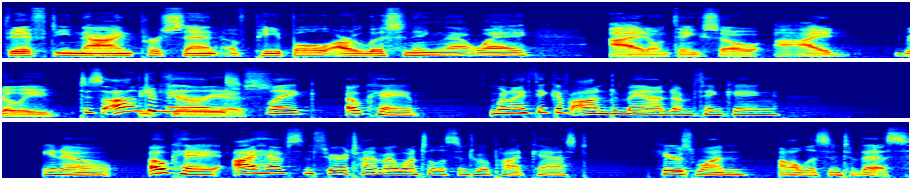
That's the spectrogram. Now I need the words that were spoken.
59% of people are listening that way. I don't think so. I really Does on demand curious. like okay? When I think of on demand, I'm thinking, you know, okay, I have some spare time. I want to listen to a podcast. Here's one. I'll listen to this.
